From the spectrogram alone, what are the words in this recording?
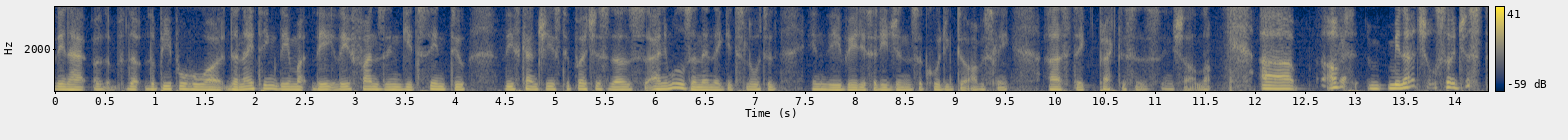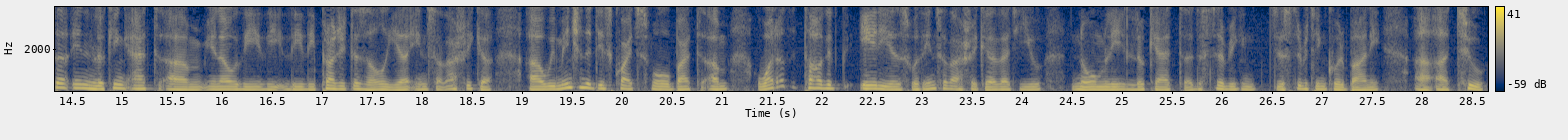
then have uh, the, the people who are donating the, the the funds then get sent to these countries to purchase those animals, and then they get slaughtered in the various regions according to obviously uh, state practices. Inshallah. Minhaj, also just uh, in looking at um, you know the, the, the, the, project as a whole here in South Africa, uh, we mentioned it is quite small, but um, what are the target areas within South Africa that you normally look at uh, distributing distributing Kurbani uh, uh, to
